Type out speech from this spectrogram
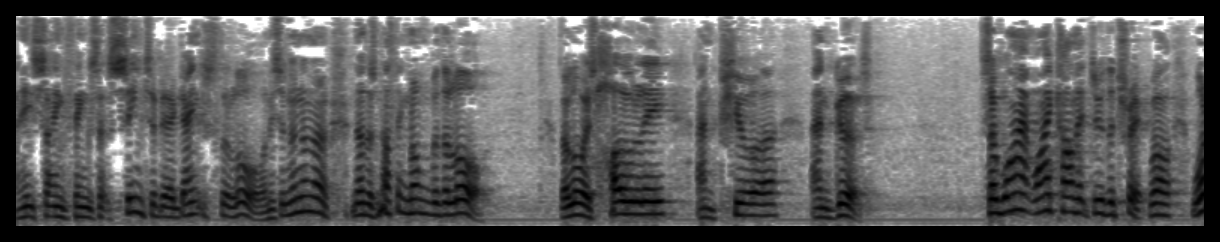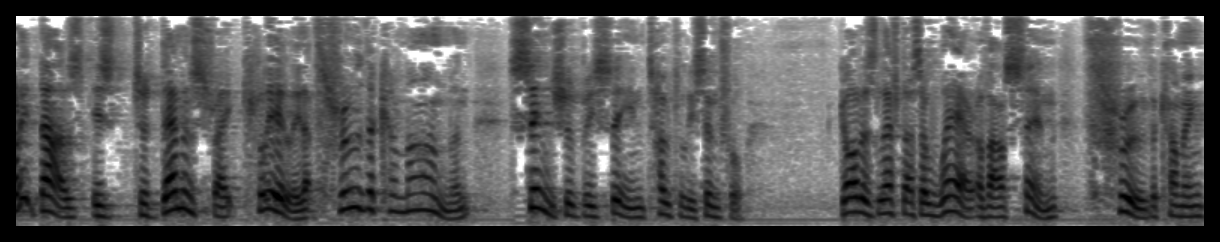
and he's saying things that seem to be against the law. And he said, No, no, no, no, there's nothing wrong with the law. The law is holy and pure and good. So why, why can't it do the trick? Well, what it does is to demonstrate clearly that through the commandment, sin should be seen totally sinful. God has left us aware of our sin through the coming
